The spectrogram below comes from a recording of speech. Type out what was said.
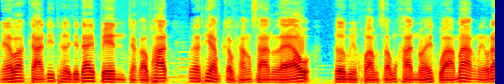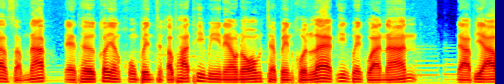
แม้ว่าการที่เธอจะได้เป็นจักรพรรดิเมื่อเทียบกับทางซานแล้ว เธอมีความสำคัญน้อยกว่ามากในราชสำนัก แต่เธอก็ยังคงเป็นจักรพรรดิที่มีแนวโน้มจะเป็นคนแรกยิ่งไปกว่านั้น ดาบยาว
